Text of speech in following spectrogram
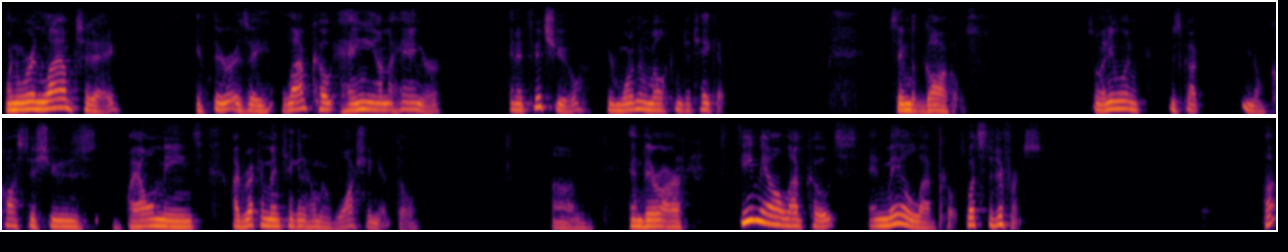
When we're in lab today, if there is a lab coat hanging on the hanger and it fits you, you're more than welcome to take it. Same with goggles. So anyone who's got you know cost issues, by all means, I'd recommend taking it home and washing it though. Um, and there are female lab coats and male lab coats. What's the difference? Huh?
